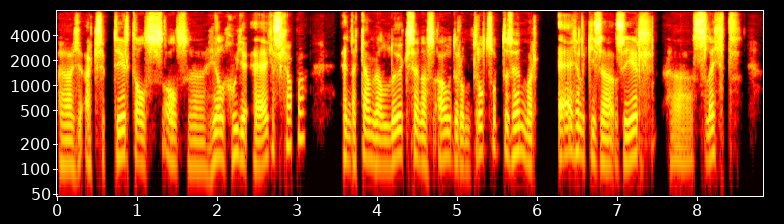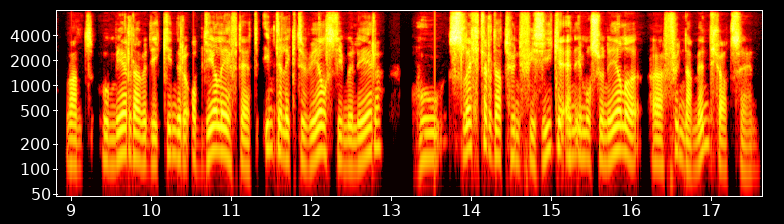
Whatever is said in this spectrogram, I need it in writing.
uh, geaccepteerd als, als uh, heel goede eigenschappen. En dat kan wel leuk zijn als ouder om trots op te zijn, maar eigenlijk is dat zeer uh, slecht. Want hoe meer dat we die kinderen op die leeftijd intellectueel stimuleren, hoe slechter dat hun fysieke en emotionele fundament gaat zijn.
